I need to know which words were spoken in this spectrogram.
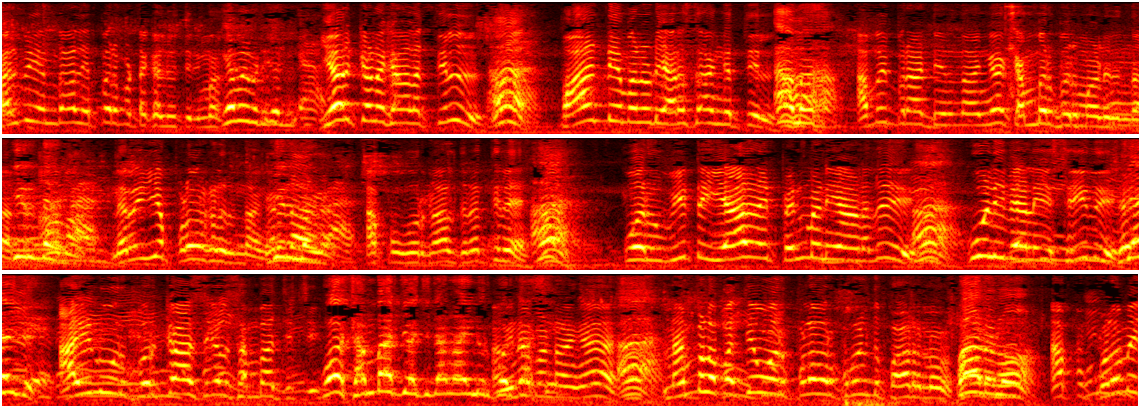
கல்வி என்றால் எப்பேற்பட்ட கல்வி தெரியுமா ஏற்கன காலத்தில் பாண்டியமனுடைய அரசாங்கத்தில். அவை பிராட்டி இருந்தாங்க கம்பர் பெருமான் இருந்தார் இருந்தாங்க. நிறைய புலவர்கள் இருந்தாங்க. அப்போ ஒரு நாள் தினத்திலே ஒரு வீட்டு ஏழை பெண்மணியானது கூலி வேலையை செய்து. ஐநூறு பொற்காசுகள் சம்பாதிச்சு ஓ சம்பாதிச்சு வச்சுட்டாங்க ஐநூறு என்ன. பண்றாங்க? நம்மள பத்தியும் ஒரு புலவர் புகழ்ந்து பாடணும். பாடணும். அப்ப புலமை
